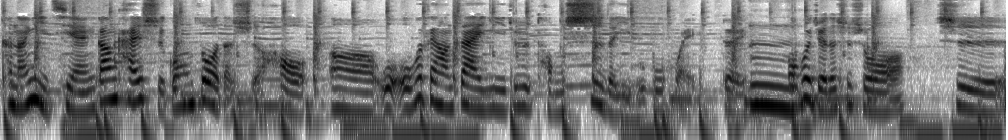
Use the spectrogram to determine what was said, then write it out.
可能以前刚开始工作的时候，呃，我我会非常在意，就是同事的已读不回。对，嗯，我会觉得是说，是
